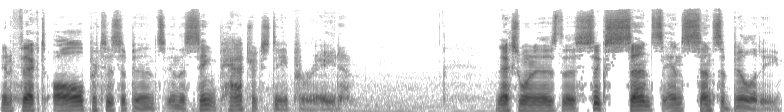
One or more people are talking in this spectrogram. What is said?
infect all participants in the St. Patrick's Day parade. Next one is the Sixth Sense and Sensibility.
